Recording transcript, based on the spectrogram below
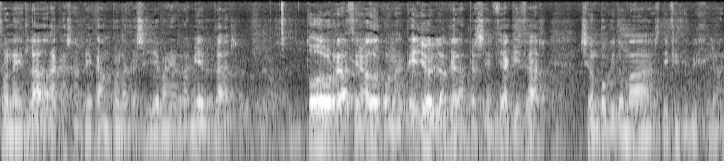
zona aislada, casas de campo en las que se llevan herramientas, todo relacionado con aquello en lo que la presencia quizás sea un poquito más difícil vigilar.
